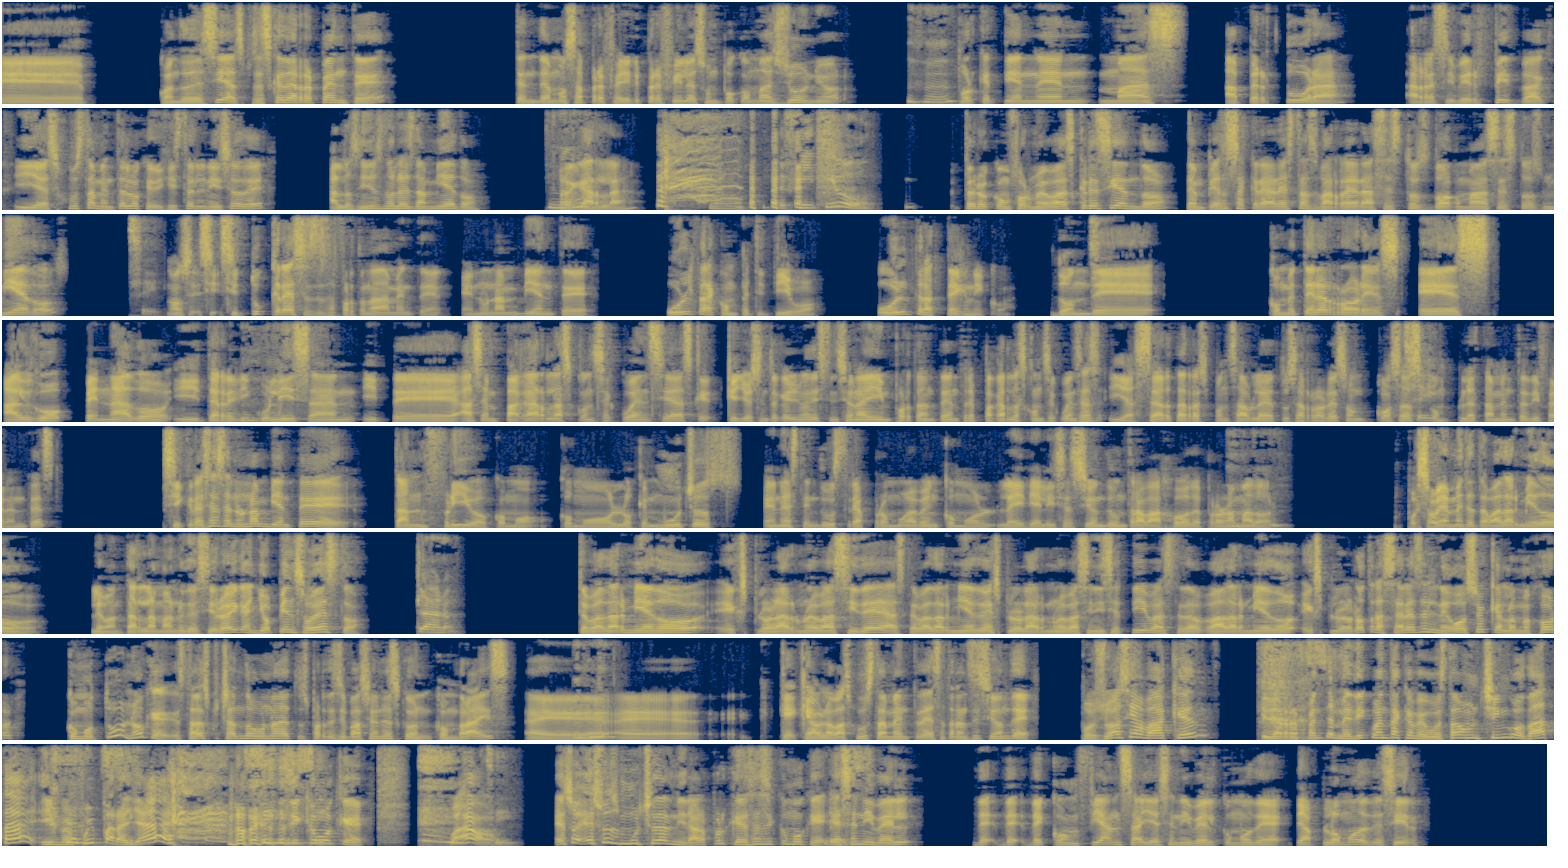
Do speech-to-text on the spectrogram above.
Eh, cuando decías, pues es que de repente tendemos a preferir perfiles un poco más junior porque tienen más apertura a recibir feedback y es justamente lo que dijiste al inicio de a los niños no les da miedo No, regarla. no, definitivo. pero conforme vas creciendo, te empiezas a crear estas barreras, estos dogmas, estos miedos. Sí. ¿no? Si, si, si tú creces desafortunadamente en un ambiente ultra competitivo, ultra técnico, donde cometer errores es algo penado y te ridiculizan y te hacen pagar las consecuencias, que, que yo siento que hay una distinción ahí importante entre pagar las consecuencias y hacerte responsable de tus errores, son cosas Sí. completamente diferentes. Si creces en un ambiente tan frío como, como lo que muchos en esta industria promueven como la idealización de un trabajo de programador, pues obviamente te va a dar miedo levantar la mano y decir, oigan, yo pienso esto Claro. te va a dar miedo explorar nuevas ideas, te va a dar miedo explorar nuevas iniciativas, te va a dar miedo explorar otras áreas del negocio que a lo mejor, como tú, ¿no? Que estaba escuchando una de tus participaciones con, con Bryce, eh, eh, que, que hablabas justamente de esa transición de, pues yo hacía backend y de repente Sí. me di cuenta que me gustaba un chingo data y me fui para Sí. allá. ¿No? es Sí, así sí. como que, wow. Eso, eso es mucho de admirar porque es así como que ese es. nivel de, de, de confianza y ese nivel como de, de, aplomo de decir,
